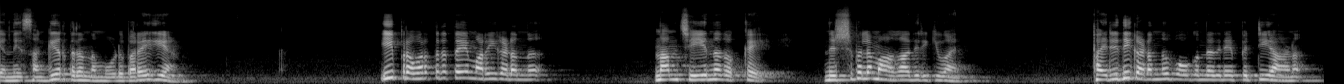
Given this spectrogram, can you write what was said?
എന്നീ സങ്കീർത്തനം നമ്മോട് പറയുകയാണ്. ഈ പ്രവർത്തനത്തെ മറികടന്ന് നാം ചെയ്യുന്നതൊക്കെ നിഷ്ഫലമാകാതിരിക്കുവാൻ പരിധി കടന്നു പോകുന്നതിനെ പറ്റിയാണ്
